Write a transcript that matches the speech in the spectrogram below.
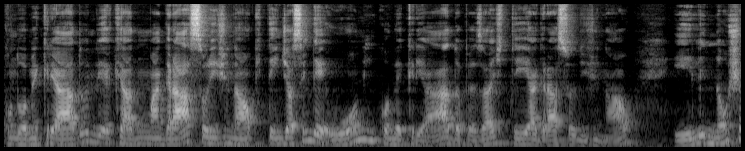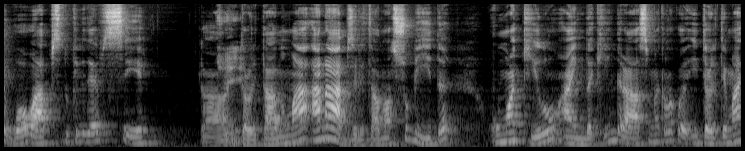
quando o homem é criado, ele é criado numa graça original que tende a ascender. O homem, quando é criado, apesar de ter a graça original, ele não chegou ao ápice do que ele deve ser. Tá? Então ele está numa anábise, ele está numa subida, como aquilo, ainda que em graça, mas aquela coisa. Então ele tem uma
